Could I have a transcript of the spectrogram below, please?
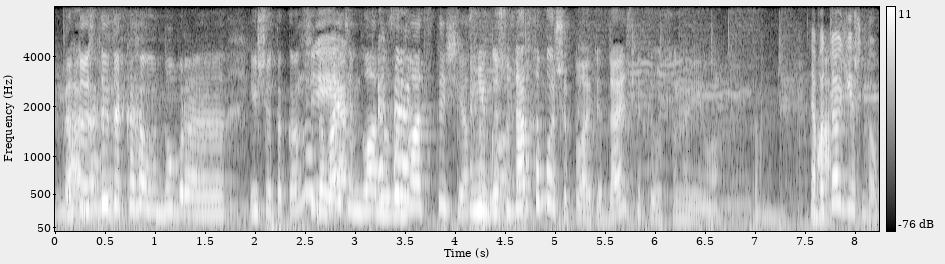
Ну, Да, то есть да. ты такая добрая, еще такая, ну Фея. давайте, ладно, за 20 тысяч я Они согласна. государство больше платит, да, если ты установила? А в Маш, итоге что?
